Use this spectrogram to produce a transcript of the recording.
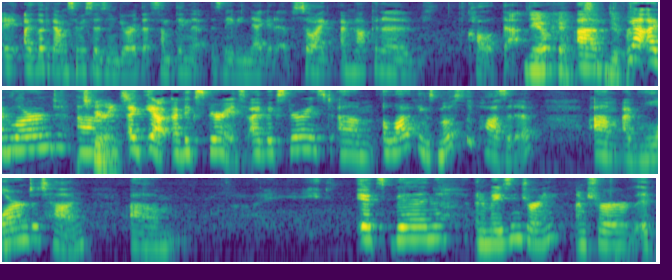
I, I look at that when somebody says endured, that's something that is maybe negative. So I, I'm not gonna call it that. Yeah, okay, Um, different. Yeah, I've learned um, Experience. I, yeah, I've experienced. I've experienced um, a lot of things, mostly positive. Um, I've learned a ton. Um, it's been an amazing journey. I'm sure it,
